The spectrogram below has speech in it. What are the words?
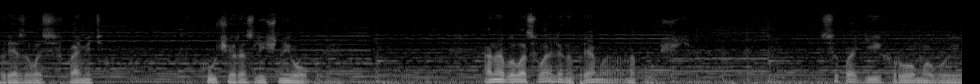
врезалась в память куча различной обуви. Она была свалена прямо на площади. Сапоги хромовые,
